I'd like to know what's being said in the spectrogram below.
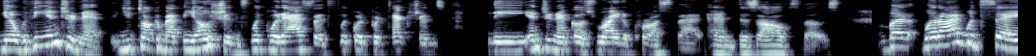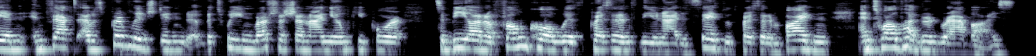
you know, with the internet, you talk about the oceans, liquid assets, liquid protections. The internet goes right across that and dissolves those. But what I would say, and in fact, I was privileged in between Rosh Hashanah and Yom Kippur to be on a phone call with President of the United States, with President Biden, and 1,200 rabbis.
